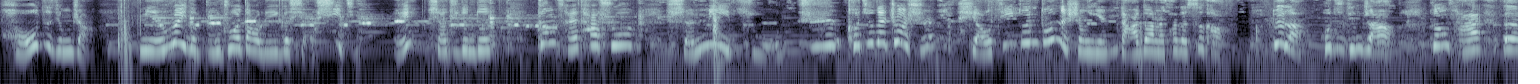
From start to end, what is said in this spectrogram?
猴子警长敏锐地捕捉到了一个小细节。哎，小鸡墩墩，刚才他说神秘组织，可就在这时，小鸡墩墩的声音打断了他的思考。对了，猴子警长，刚才，呃，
